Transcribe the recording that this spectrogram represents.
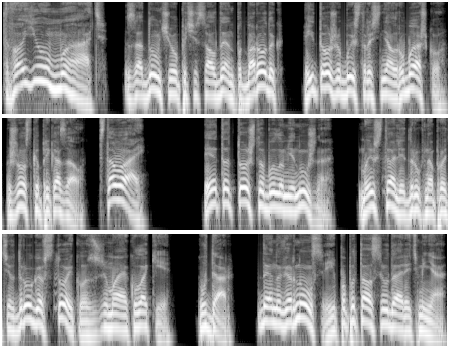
«Твою мать!» — задумчиво почесал Дэн подбородок и тоже быстро снял рубашку, жестко приказал. «Вставай!» Это то, что было мне нужно. Мы встали друг напротив друга в стойку, сжимая кулаки. Удар. Дэн увернулся и попытался ударить меня.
